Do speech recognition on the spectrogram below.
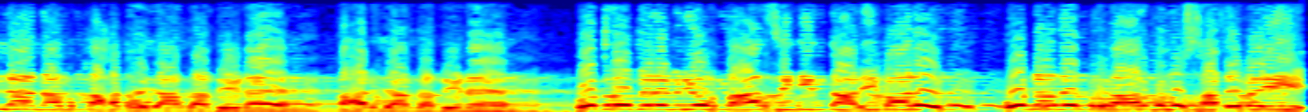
ਪਹਿਲਾ ਨਾਮ 61000 ਦਾ ਦੇਣਾ ਹੈ 61000 ਦਾ ਦੇਣਾ ਹੈ। ਉਧਰੋਂ ਮੇਰੇ ਵੀਰੋ ਅਵਤਾਰ ਸਿੰਘ ਜੀ ਧਾਰੀਵਾਲ ਉਹਨਾਂ ਦੇ ਪਰਿਵਾਰ ਵੱਲੋਂ ਸਾਡੇ ਬਈ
